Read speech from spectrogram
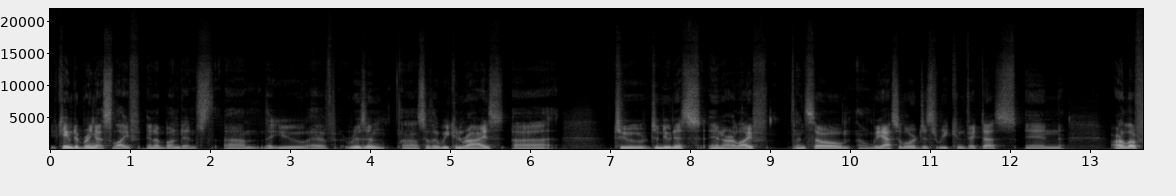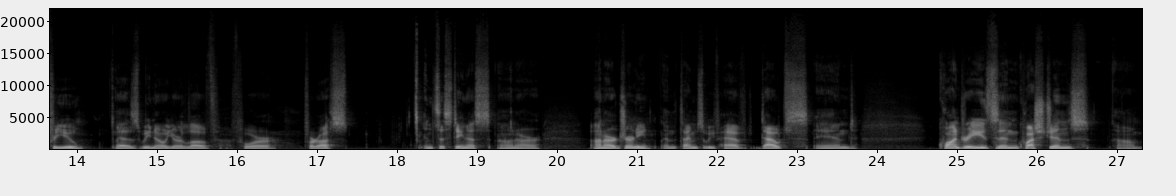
you came to bring us life in abundance. Um, that you have risen uh, so that we can rise uh, to to newness in our life. And so um, we ask the Lord just reconvict us in our love for you, as we know your love for for us and sustain us on our on our journey and the times that we've have doubts and quandaries and questions um,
